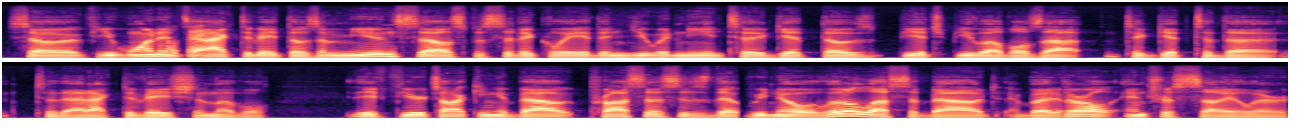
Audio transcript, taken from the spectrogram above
So if you wanted okay. to activate those immune cells specifically, then you would need to get those BHB levels up to get to the to that activation level. If you're talking about processes that we know a little less about, but they're all intracellular,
